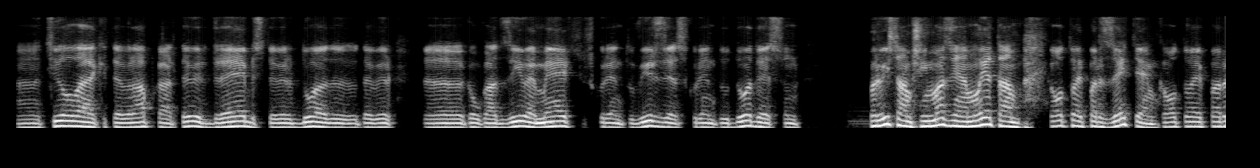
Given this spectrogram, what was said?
cilvēki tev ir apkārt, tev ir drēbes, tev ir, dod, tev ir kaut kāda dzīvē mērķis, uz kurien tu virzies, uz kurien tu dodies. Un par visām šīm mazajām lietām, kaut vai par zeķiem, kaut vai par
